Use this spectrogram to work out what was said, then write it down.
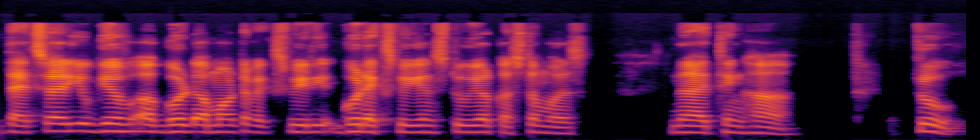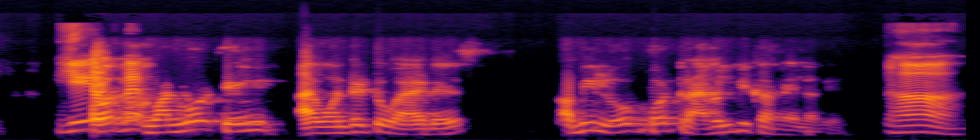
that's where you give a good amount of experience good experience to your customers I think हाँ ट्रू ये और मैं one more thing I wanted to add is अभी लोग बहुत ट्रैवल भी करने लगे। हाँ।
